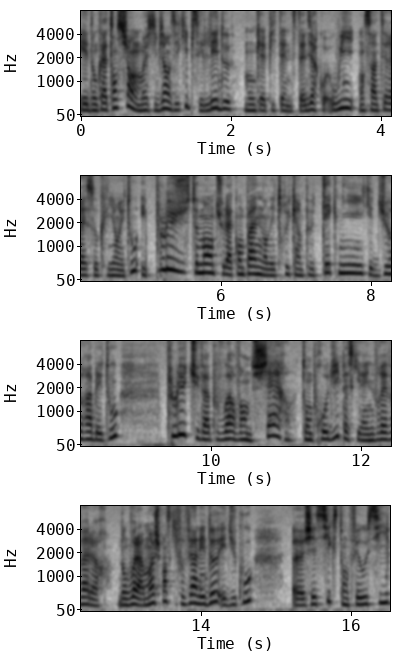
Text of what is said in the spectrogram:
Et donc attention, moi je dis bien aux équipes, c'est les deux, mon capitaine. C'est-à-dire que oui, on s'intéresse aux clients et tout, et plus justement tu l'accompagnes dans des trucs un peu techniques et durables et tout, plus tu vas pouvoir vendre cher ton produit parce qu'il a une vraie valeur. Donc voilà, moi je pense qu'il faut faire les deux. Et du coup, euh, chez Sixt, on fait aussi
